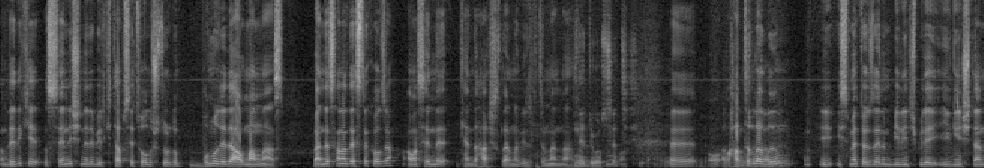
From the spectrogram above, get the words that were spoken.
Dedi ki senin için dedi bir kitap seti oluşturdum. Bunu dedi alman lazım. Ben de sana destek olacağım ama senin de kendi harçlıklarını biriktirmen lazım. Nedir o set? Ee, o hatırladığım İsmet Özel'in Bilinç Bile İlginç'ten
